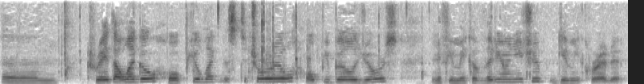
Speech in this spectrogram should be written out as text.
um, create that Lego. Hope you like this tutorial. Hope you build yours. And if you make a video on YouTube, give me credit.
